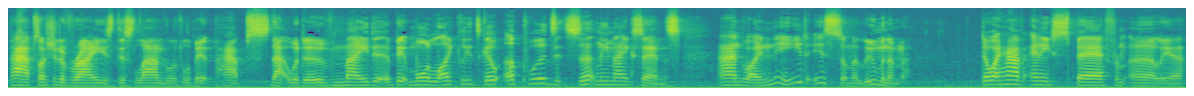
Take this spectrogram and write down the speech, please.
Perhaps I should have raised this land a little bit, perhaps that would have made it a bit more likely to go upwards, it certainly makes sense. And what I need is some aluminum. Do I have any spare from earlier?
